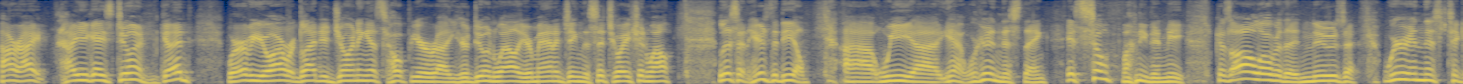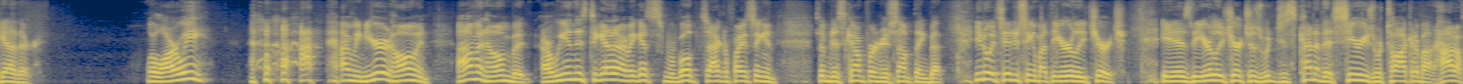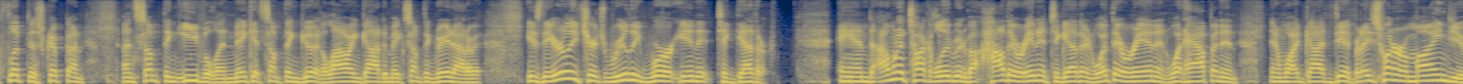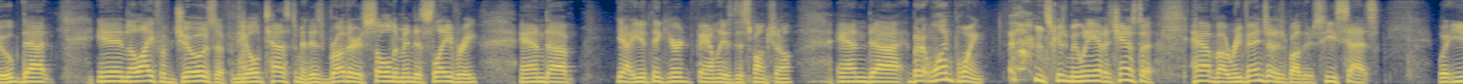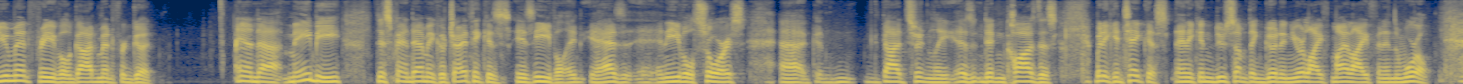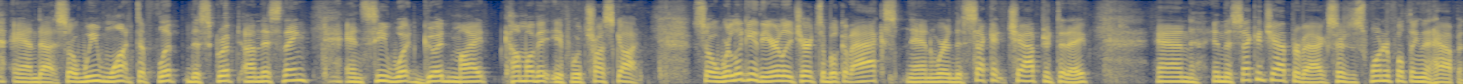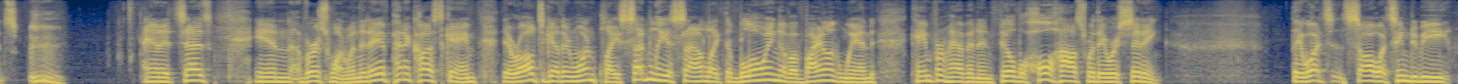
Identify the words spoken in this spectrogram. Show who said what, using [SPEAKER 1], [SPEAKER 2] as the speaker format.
[SPEAKER 1] All right, how you guys doing? Good. Wherever you are, we're glad you're joining us. Hope you're uh, you're doing well. You're managing the situation well. Listen, here's the deal. Uh, we uh, yeah, we're in this thing. It's so funny to me because all over the news, uh, we're in this together. Well, are we? I mean, you're at home and I'm at home, but are we in this together? I, mean, I guess we're both sacrificing and some discomfort or something. But you know what's interesting about the early church is the early churches, which is kind of the series we're talking about, how to flip the script on on something evil and make it something good, allowing God to make something great out of it. Is the early church really were in it together? And I want to talk a little bit about how they were in it together and what they were in and what happened and, and what God did. But I just want to remind you that in the life of Joseph in the Old Testament, his brothers sold him into slavery. And uh, yeah, you'd think your family is dysfunctional. And uh, but at one point, excuse me, when he had a chance to have uh, revenge on his brothers, he says, What you meant for evil, God meant for good. And uh, maybe this pandemic, which I think is is evil, it, it has an evil source. Uh, God certainly didn't cause this, but He can take this and He can do something good in your life, my life, and in the world. And uh, so we want to flip the script on this thing and see what good might come of it if we'll trust God. So we're looking at the early church, the book of Acts, and we're in the second chapter today. And in the second chapter of Acts, there's this wonderful thing that happens. And it says in verse 1 When the day of Pentecost came, they were all together in one place. Suddenly, a sound like the blowing of a violent wind came from heaven and filled the whole house where they were sitting. They saw what seemed to be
